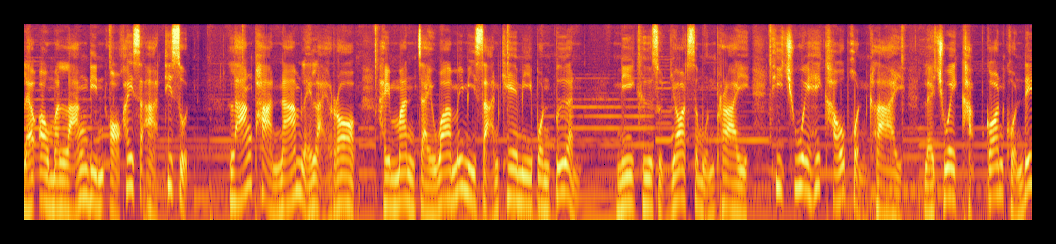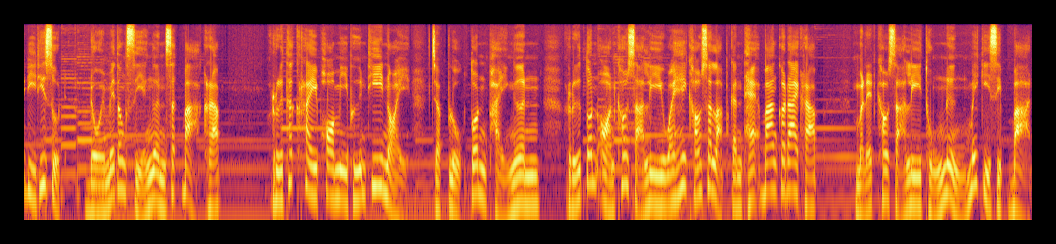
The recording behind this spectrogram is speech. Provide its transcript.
แล้วเอามาล้างดินออกให้สะอาดที่สุด ล้างผ่านน้ำหลาย ๆ รอบ ให้มั่นใจว่าไม่มีสารเคมีปนเปื้อน นี่คือสุดยอดสมุนไพรที่ช่วยให้เขาผ่อนคลาย และช่วยขับก้อนขนได้ดีที่สุด โดยไม่ต้องเสียเงินสักบาทครับหรือถ้าใครพอมีพื้นที่หน่อย จะปลูกต้นไผ่เงิน หรือต้นอ่อนข้าวสาลีไว้ให้เขาสลับกันแทะบ้างก็ได้ครับ เมล็ดข้าวสาลีถุงหนึ่งไม่กี่สิบบาท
